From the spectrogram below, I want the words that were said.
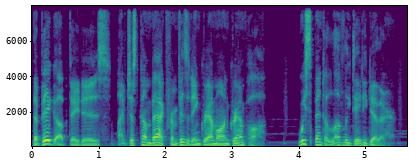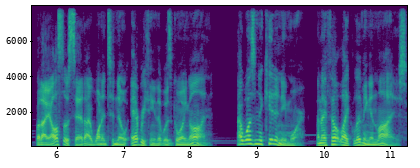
The big update is, I've just come back from visiting grandma and grandpa. We spent a lovely day together, but I also said I wanted to know everything that was going on, I wasn't a kid anymore, and I felt like living in lies.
